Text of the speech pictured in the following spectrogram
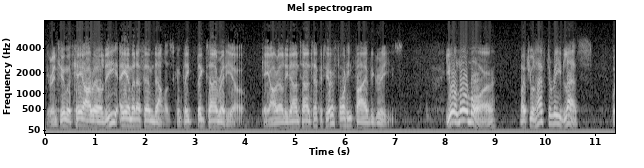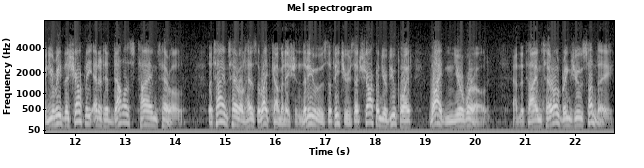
You're in tune with KRLD, AM and FM Dallas, complete big-time radio. KRLD downtown temperature, 45 degrees. You'll know more, but you'll have to read less when you read the sharply edited Dallas Times Herald. The Times Herald has the right combination the news, the features that sharpen your viewpoint, widen your world. And the Times Herald brings you Sunday,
